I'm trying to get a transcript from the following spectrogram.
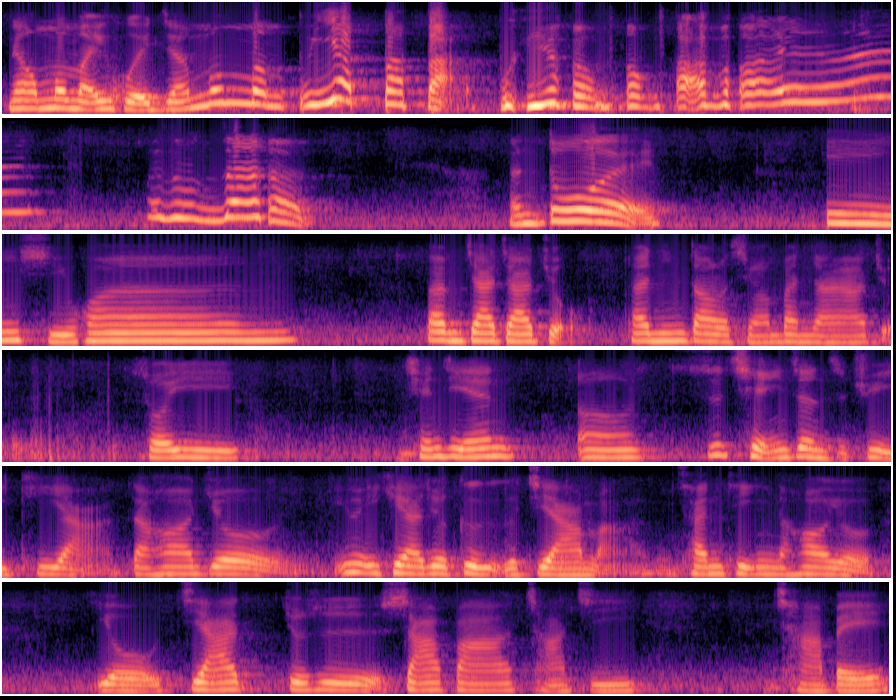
然后妈妈一回家，妈妈不要爸爸，不要爸爸爸，哎，为什么这样？很多哎，嗯，喜欢办家家酒，他已经到了喜欢办家家酒了，所以前几天，嗯，之前一阵子去 IKEA，然后就因为 IKEA 就各个家嘛，餐厅，然后有有家就是沙发、茶几、茶杯。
